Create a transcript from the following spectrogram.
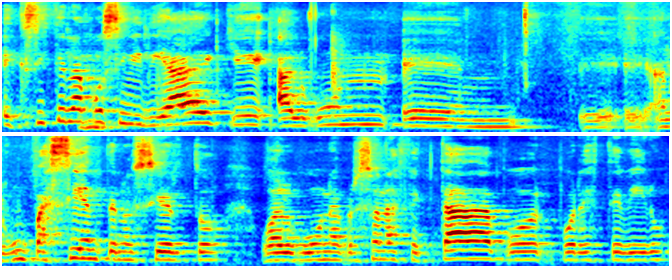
existe la posibilidad de que algún eh, eh, algún paciente, ¿no es cierto, o alguna persona afectada por, por este virus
